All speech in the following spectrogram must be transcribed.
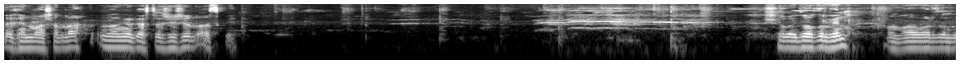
দেখেন মাশাল্লাহ রঙের কাজটা শেষ হলো আজকে। সবাই দোয়া করবেন আমার বাবার জন্য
